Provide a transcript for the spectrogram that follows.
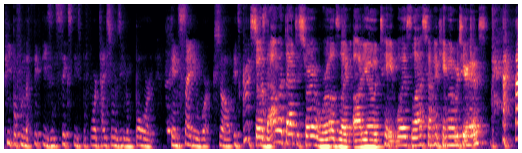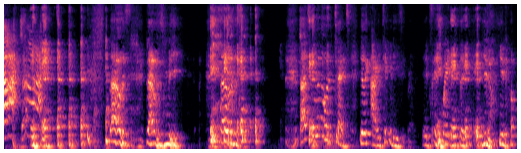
people from the 50s and 60s before Tyson was even born in citing work. So it's good. So is that what that Destroyer Worlds like audio tape was last time I came over to your house? that was that was me. That was that's a little intense. You're like, all right, take it easy, brother. It's it's way different. you know you know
